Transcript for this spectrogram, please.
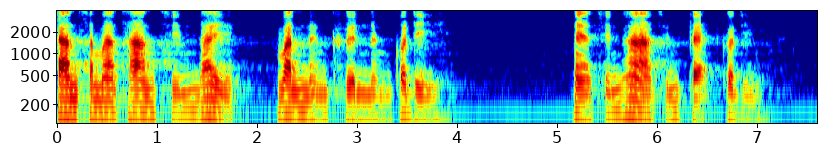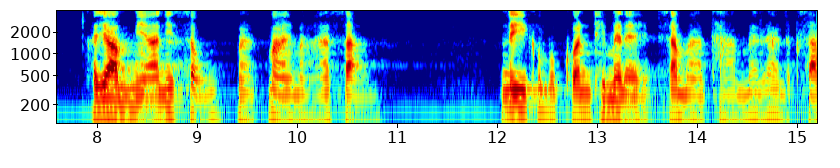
การสมาทานศีลได้วันหนึ่งคืนหนึ่งก็ดี แม่ศีลห้าศีลแปดก็ดี ก็ย่อมมีอนิสงส์มากมายมหาศาลดีกว่าบุคคลที่ไม่ได้สมาทานไม่ได้รักษา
